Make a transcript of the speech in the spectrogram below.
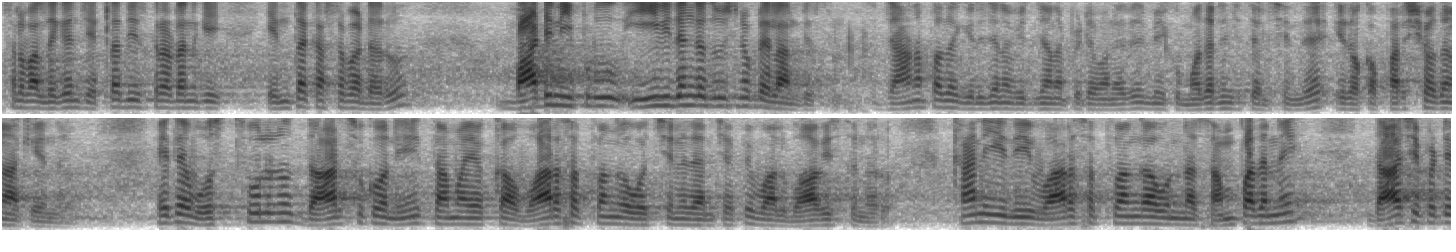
అసలు వాళ్ళ దగ్గర నుంచి ఎట్లా తీసుకురావడానికి ఎంత కష్టపడ్డారు? వాటిని ఇప్పుడు ఈ విధంగా చూసినప్పుడు ఎలా అనిపిస్తుంది? జానపద గిరిజన విజ్ఞాన పీఠం అనేది మీకు మొదటి నుంచి తెలిసిందే. ఇది ఒక పరిశోధనా కేంద్రం. అయితే వస్తువులను దాచుకొని తమ యొక్క వారసత్వంగా వచ్చినది అని చెప్పి వాళ్ళు భావిస్తున్నారు. కానీ ఇది వారసత్వంగా ఉన్న సంపదని దాచిపెట్టి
